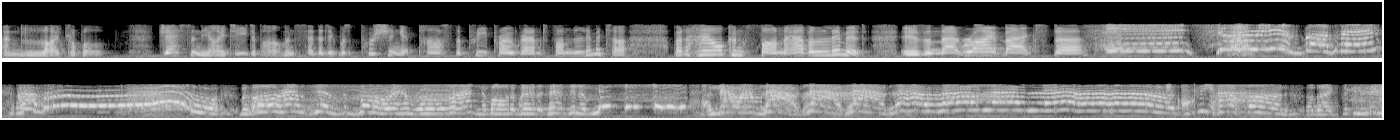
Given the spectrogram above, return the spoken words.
and likable. Jess in the IT department said that it was pushing it past the pre-programmed fun limiter. But how can fun have a limit? Isn't that right, Baxter? It sure is, Bossman! Before I was just a boring robot, nobody paid attention to me. And now I'm loud, loud, loud, loud, loud, loud, loud. You see how fun a Baxter can be.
